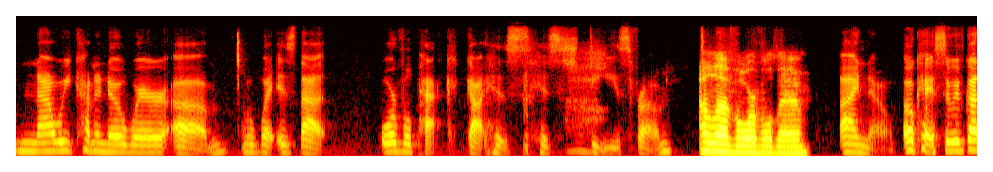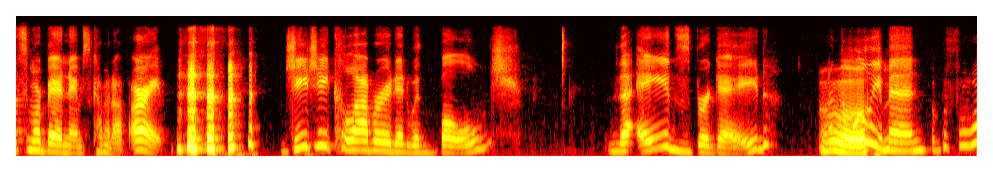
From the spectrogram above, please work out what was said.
now we kind of know where um, what is that Orville Peck got his his steez from. I love Orville though. I know. Okay, so we've got some more band names coming up. All right. Gigi collaborated with Bulge, the AIDS Brigade, and the. Holy Men, but before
